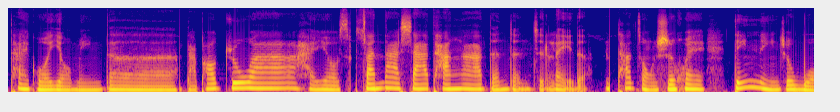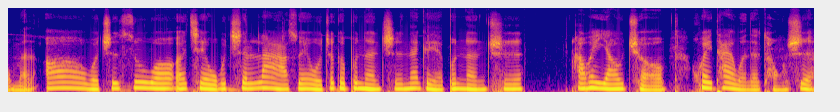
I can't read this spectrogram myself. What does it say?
泰国有名的打抛猪啊，还有酸辣虾汤啊等等之类的。他总是会叮咛着我们哦，我吃素哦，而且我不吃辣，所以我这个不能吃，那个也不能吃。他会要求会泰文的同事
